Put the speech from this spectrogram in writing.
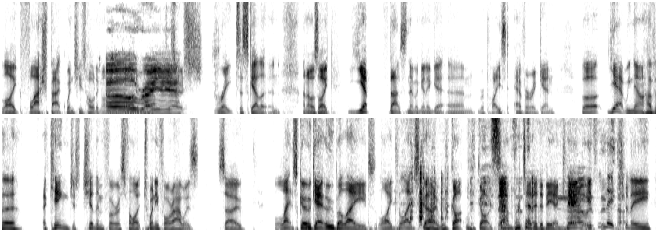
like flashback when she's holding on. Oh, right, yeah, yeah. Straight to skeleton, and I was like, "Yep, that's never gonna get um replaced ever again." But yeah, we now have a a king just chilling for us for like 24 hours. So let's go get Uber laid. Like, let's go. We've got we've got Sam pretending to be a king. It's literally. time.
